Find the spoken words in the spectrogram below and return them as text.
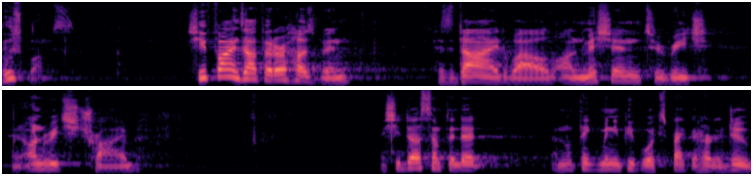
goosebumps. She finds out that her husband has died while on mission to reach an unreached tribe. And she does something that I don't think many people expected her to do.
